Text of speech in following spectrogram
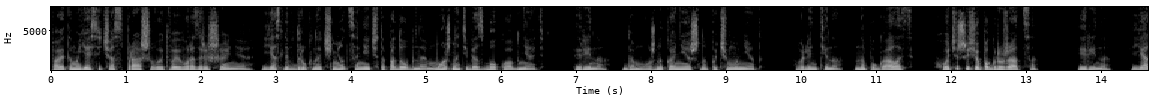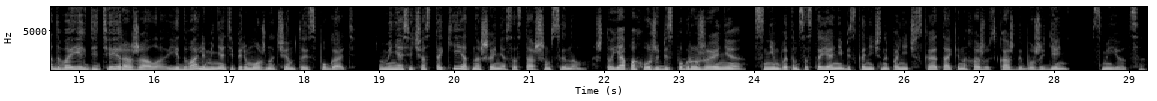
Поэтому я сейчас спрашиваю твоего разрешения. Если вдруг начнется нечто подобное, можно тебя сбоку обнять? Ирина. Да можно, конечно. Почему нет? Валентина. Напугалась? Хочешь еще погружаться? Ирина. Я двоих детей рожала. Едва ли меня теперь можно чем-то испугать. У меня сейчас такие отношения со старшим сыном, что я, похоже, без погружения. С ним в этом состоянии бесконечной панической атаки нахожусь каждый божий день. Смеется.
